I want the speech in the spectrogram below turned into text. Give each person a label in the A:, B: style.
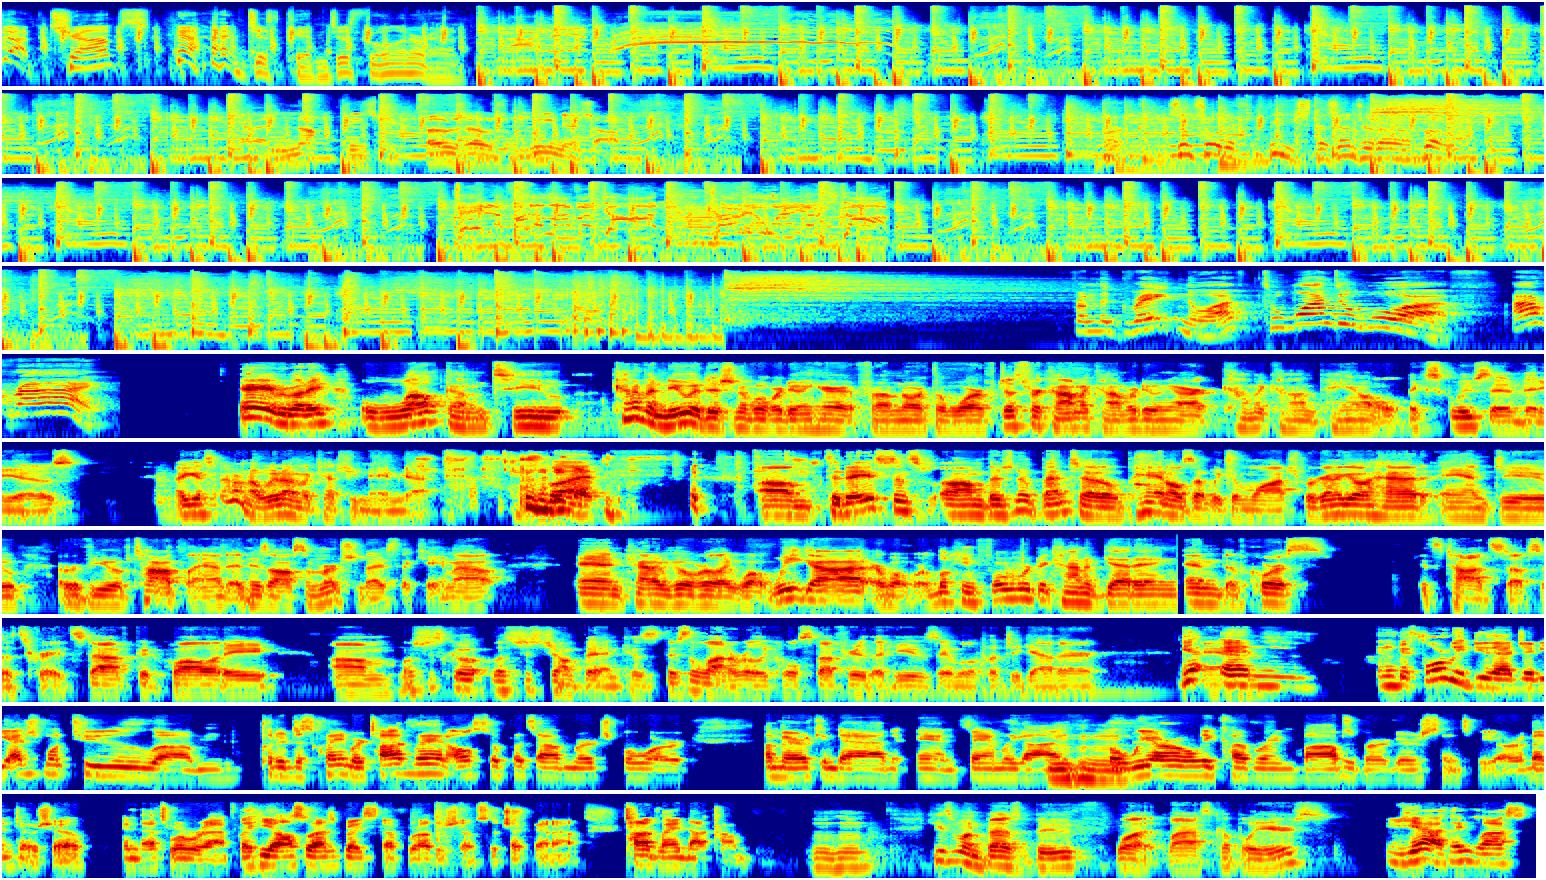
A: What's up, chumps? I'm just kidding, just fooling around.
B: Gotta knock these bozos' wieners off.
A: Some sort of beast has entered our boat.
B: The
C: Great North to Wonder Wharf. All right.
D: Hey, everybody. Welcome to kind of a new edition of what we're doing here at From North to Wharf. Just for Comic Con, we're doing our Comic Con panel exclusive videos. I guess, I don't know, we don't have a catchy name yet. But um, today, since um, there's no bento panels that we can watch, we're going to go ahead and do a review of Toddland and his awesome merchandise that came out and kind of go over like what we got or what we're looking forward to kind of getting. And of course, it's Todd stuff, so it's great stuff, good quality. Um, let's just go. Let's just jump in because there's a lot of really cool stuff here that he was able to put together.
E: Yeah,
D: And-
E: and and before we do that, JB, I just want to um, put a disclaimer. Todd Land also puts out merch for American Dad and Family Guy,
D: Mhm.
E: but we are only covering Bob's Burgers since we are a bento show, and that's where we're at. But he also has great stuff for other shows, so check that out. Toddland.com.
D: hmm He's won best booth what last couple of years.
E: Yeah, I think last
